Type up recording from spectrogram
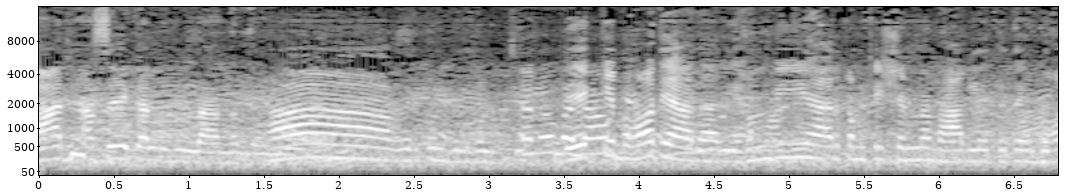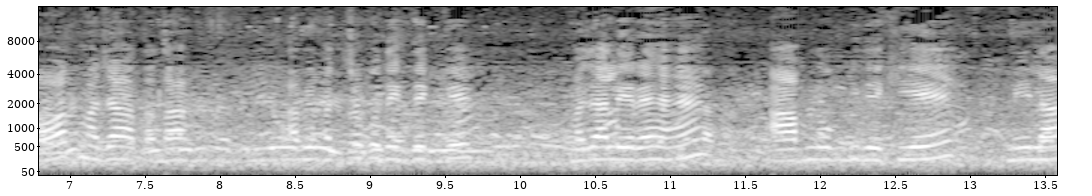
आज हंसे कल बुला न देना। हाँ बिल्कुल बिल्कुल। चलो देख के बहुत याद आ रही है। हम भी हर कंपटीशन में भाग लेते थे। बहुत मज़ा आता था। अभी बच्चों को देख देख के मज़ा ले रहे हैं। आप लोग भी देखिए मेला।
